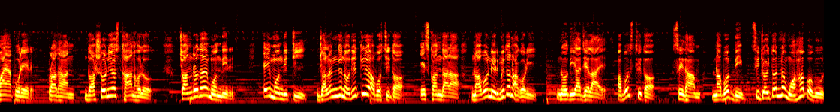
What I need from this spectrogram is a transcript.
মায়াপুরের প্রধান দর্শনীয় স্থান হল চন্দ্রোদয় মন্দির। এই মন্দিরটি জলঙ্গি নদীর তীরে অবস্থিত। ইস্কন দ্বারা নবনির্মিত নগরী। নদিয়া জেলায় অবস্থিত শ্রীধাম নবদ্বীপ শ্রী চৈতন্য মহাপ্রভুর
